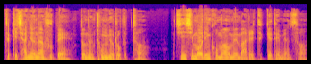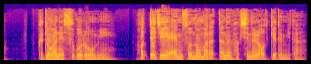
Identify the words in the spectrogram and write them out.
특히 자녀나 후배 또는 동료로부터 진심 어린 고마움의 말을 듣게 되면서 그동안의 수고로움이 헛되지 엠소 노말았다는 확신을 얻게 됩니다.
